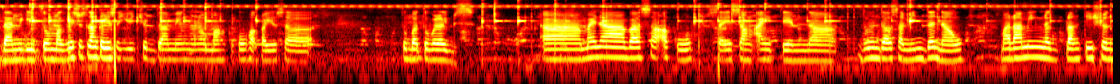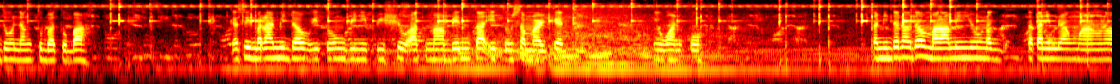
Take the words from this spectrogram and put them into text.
Dami dito. Mag-research lang kayo sa YouTube. Dami ang ano, makakuha kayo sa tuba-tuba leaves. Ah, may nabasa ako sa isang item na doon daw sa Mindanao, maraming nagplantation doon ng tuba-tuba. Kasi marami daw itong benepisyo at mabenta ito sa market. Iwan ko. Sa Mindanao daw, maraming yung nagtatanim ng mga ano,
